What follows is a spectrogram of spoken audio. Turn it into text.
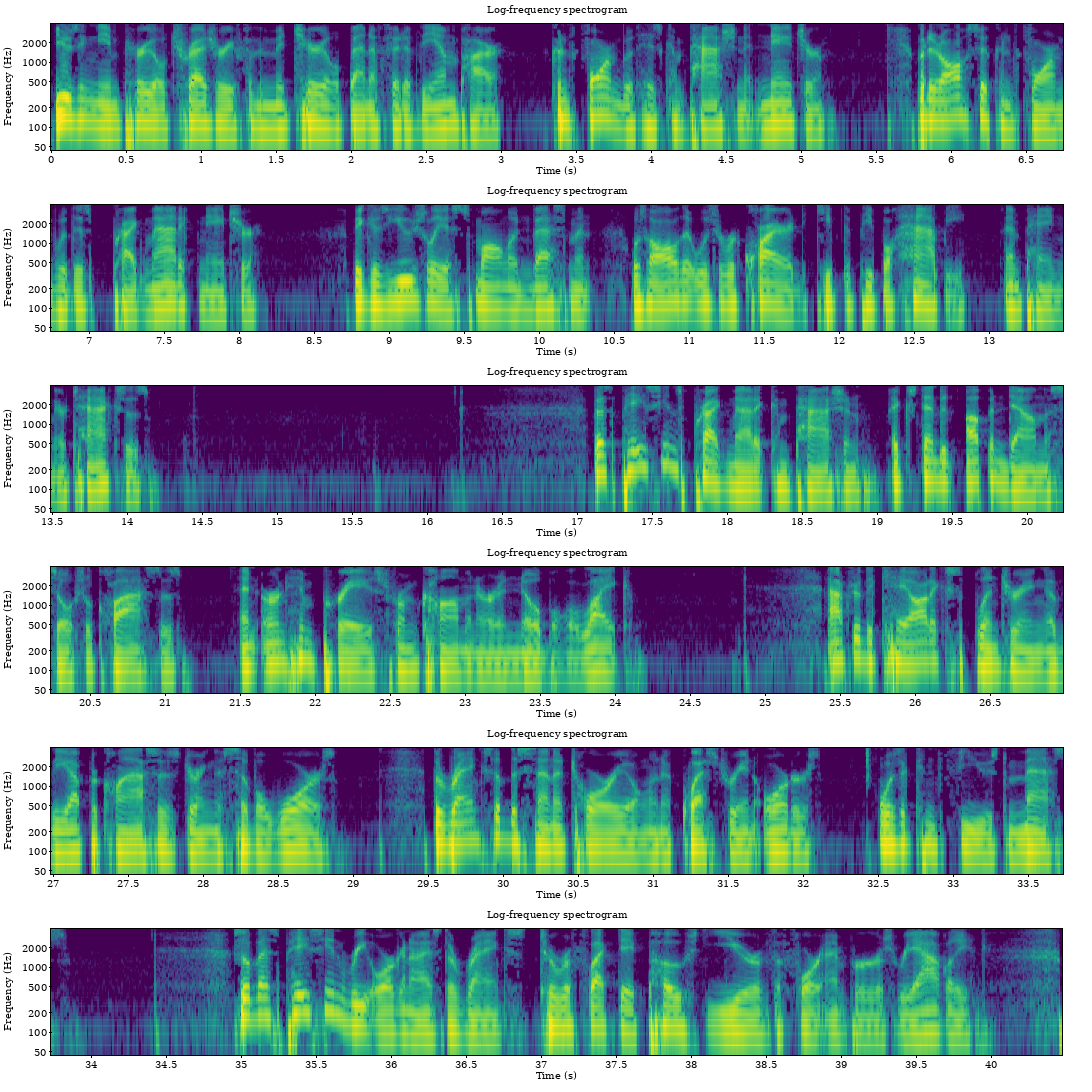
using the imperial treasury for the material benefit of the empire, conformed with his compassionate nature, but it also conformed with his pragmatic nature, because usually a small investment was all that was required to keep the people happy and paying their taxes. Vespasian's pragmatic compassion extended up and down the social classes and earned him praise from commoner and noble alike. After the chaotic splintering of the upper classes during the civil wars, the ranks of the senatorial and equestrian orders was a confused mess. So Vespasian reorganized the ranks to reflect a post-year of the four emperors reality,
